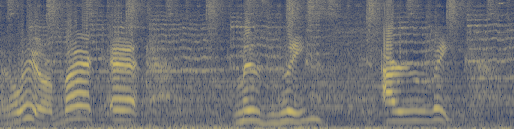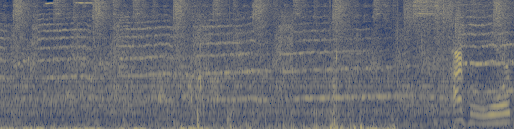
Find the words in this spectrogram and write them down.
And we are back at Ms. V RV. Hyperwarp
